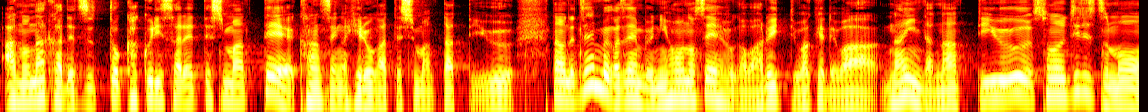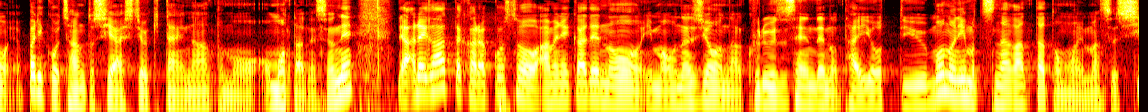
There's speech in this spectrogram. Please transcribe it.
あの中でずっと隔離されてしまって感染が広がってしまったっていう。なので全部が全部日本の政府が悪いっていうわけではないんだなっていうその事実もやっぱりこうちゃんとシェアしておきたいなとも思ったんですよね。であれがあったからこそアメリカでの今同じようなクルーズ船での対応っていうものにもつながったと思いますし、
